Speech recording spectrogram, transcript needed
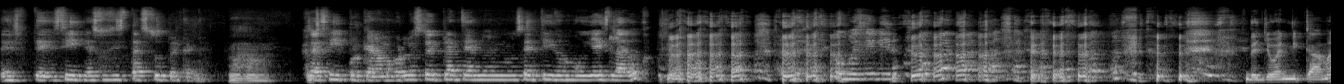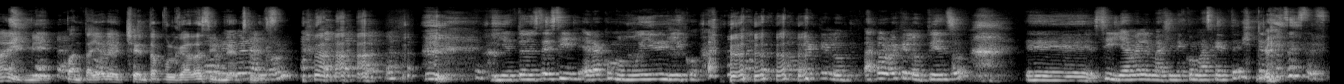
este, sí, eso sí está súper cañón. O sea, sí, porque a lo mejor lo estoy planteando en un sentido muy aislado. como es mi vida. de yo en mi cama y mi pantalla de 80 pulgadas sin Netflix. y entonces sí, era como muy idílico. ahora, que lo, ahora que lo pienso, eh, sí, ya me lo imaginé con más gente.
